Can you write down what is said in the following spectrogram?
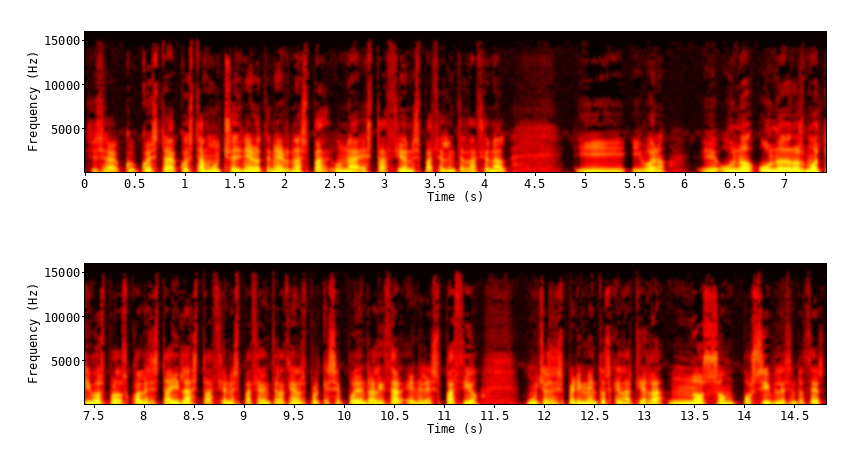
Sí, o sea, cuesta, cuesta mucho dinero tener una, una estación espacial internacional y, y bueno, eh, uno, de los motivos por los cuales está ahí la Estación Espacial Internacional es porque se pueden realizar en el espacio muchos experimentos que en la Tierra no son posibles. Entonces,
